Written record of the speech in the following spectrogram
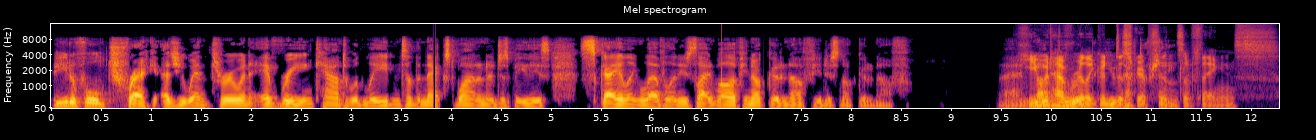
beautiful trek as you went through and every encounter would lead into the next one and it'd just be this scaling level and he's like, Well, if you're not good enough, you're just not good enough. And He no, would have you really good you would have to descriptions of things.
